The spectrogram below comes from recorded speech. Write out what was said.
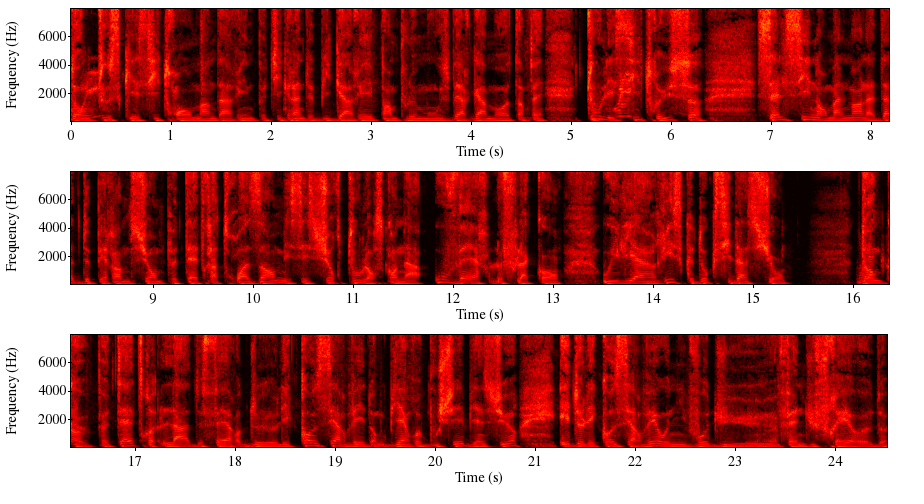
Donc Oui. tout ce qui est citron, mandarine, petits grains de bigarré, pamplemousse, bergamote, enfin tous les Oui. citrus. Celle-ci, normalement, la date de péremption peut être à trois ans, mais c'est surtout lorsqu'on a ouvert le flacon où il y a un risque d'oxydation. Donc euh, peut-être là de faire de les conserver donc bien rebouchés bien sûr et de les conserver au niveau du enfin du frais euh, de-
